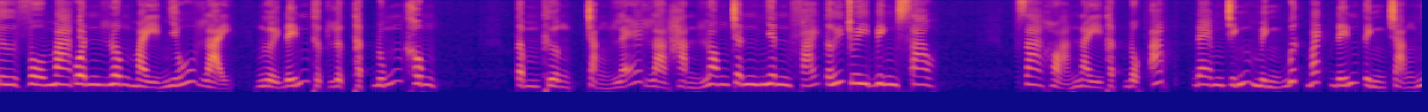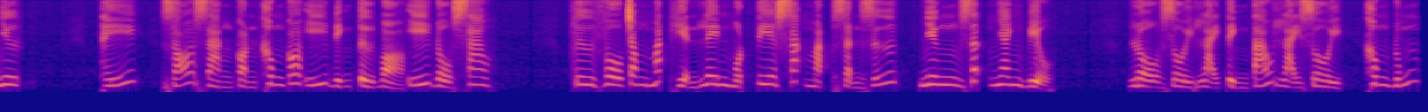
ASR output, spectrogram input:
Tư vô ma quân lông mày nhíu lại, người đến thực lực thật đúng không? Tầm thường chẳng lẽ là hàn long chân nhân phái tới truy binh sao? Gia hỏa này thật độc áp, đem chính mình bức bách đến tình trạng như thế, rõ ràng còn không có ý định từ bỏ ý đồ sao. Tư vô trong mắt hiện lên một tia sắc mặt giận dữ, nhưng rất nhanh biểu. Lộ rồi lại tỉnh táo lại rồi, không đúng,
